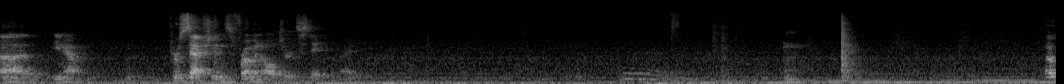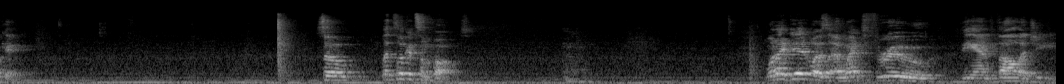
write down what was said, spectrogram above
uh, you know, perceptions from an altered state, right? Okay. So let's look at some poems. What I did was I went through the anthology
